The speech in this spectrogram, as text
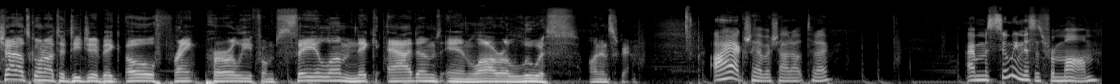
Shout outs going out to DJ Big O, Frank Purley from Salem, Nick Adams, and Laura Lewis on Instagram. I actually have a shout out today. I'm assuming this is from mom.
